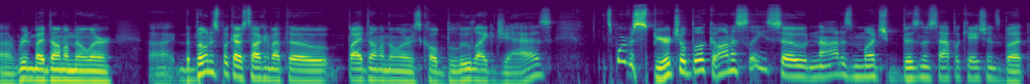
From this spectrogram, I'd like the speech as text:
Uh, written by Donald Miller. Uh, the bonus book I was talking about, though, by Donald Miller is called Blue Like Jazz. It's more of a spiritual book, honestly. So, not as much business applications, but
